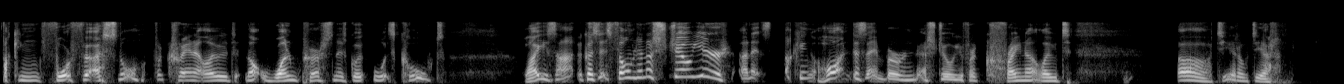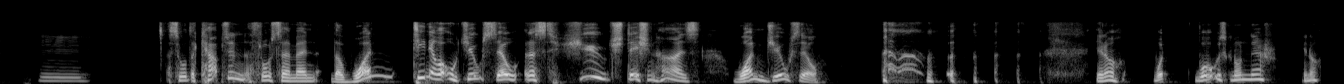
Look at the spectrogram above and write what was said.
fucking four foot of snow for crying out loud. Not one person is going, oh, it's cold. Why is that? Because it's filmed in Australia and it's fucking hot in December in Australia for crying out loud. Oh dear, oh dear. Hmm. So the captain throws him in the one teeny little jail cell this huge station has. One jail cell. you know, what what was going on there? You know?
